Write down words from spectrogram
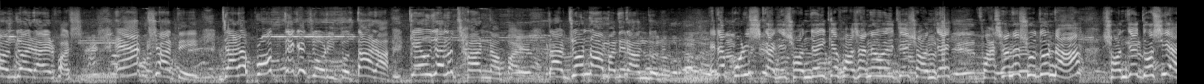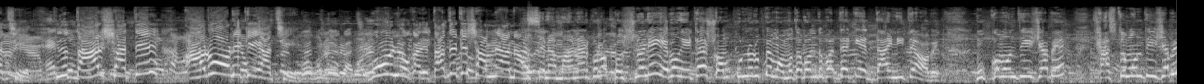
সঞ্জয় রায়ের ফাঁসি। একসাথে যারা প্রত্যেকে জড়িত তারা কেউ যেন ছাড় না পায়। তার জন্য আমাদের আন্দোলন। এটা পরিষ্কার যে সঞ্জয়কে ফাঁসানো হয়েছে সঞ্জয় ফাঁসানো শুধু না সঞ্জয় দোষী আছে। কিন্তু তার সাথে আরও অনেকে আছে। বহু লোক আছে। তাদেরকে সামনে আনা আসছে না মানার কোনো প্রশ্ন নেই এবং এটা সম্পূর্ণরূপে মমতা বন্দ্যোপাধ্যায়কে দায় নিতে হবে। মুখ্যমন্ত্রী হিসাবে, স্বাস্থ্যমন্ত্রী হিসাবে,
